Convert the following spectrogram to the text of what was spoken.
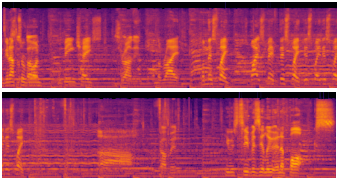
We're gonna have to run. We're being chased He's running. on the right. Come this way. White Smith. This way. This way. This way. This way. Ah. Coming. He was too busy looting a box.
